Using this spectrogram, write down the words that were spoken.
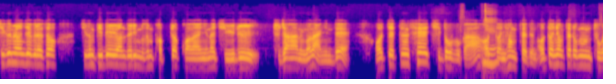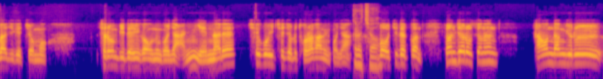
지금 현재 그래서 지금 비대위원들이 무슨 법적 권한이나 지위를 주장하는 건 아닌데 어쨌든 새 지도부가 예. 어떤 형태든 어떤 형태로 보면 두 가지겠죠. 뭐 새로운 비대위가 오는 거냐 아니면 옛날에 최고위 체제로 돌아가는 거냐. 그렇죠. 뭐 어찌됐건 현재로서는 당원 당규를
